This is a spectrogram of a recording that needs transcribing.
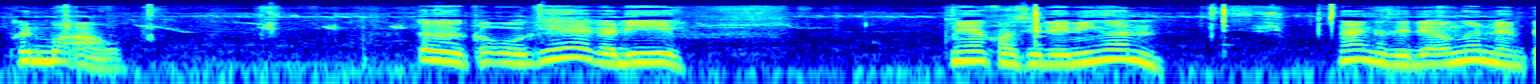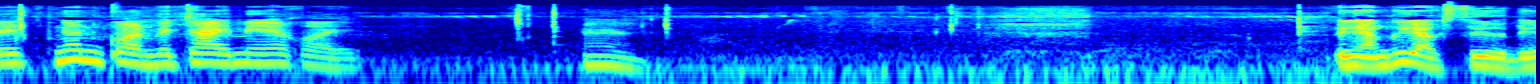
เพิ่นบ่เอา เออก็โอเคก็ดี แม่ขอยสิได้มีเงินนางก็สิได้เอาเงินเนี่ยไปเงินก่อนไปจ่ายแม่ข่อย อืมเป็นอย่างคืออยากซื้อดิ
